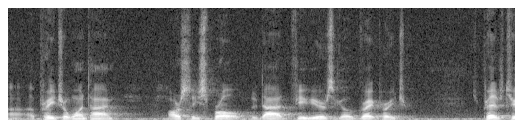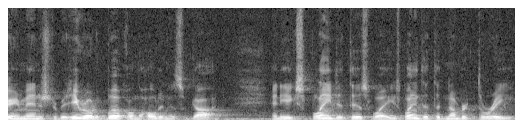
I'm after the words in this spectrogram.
a preacher one time, R.C. Sproul, who died a few years ago, great preacher, Presbyterian minister, but he wrote a book on the holiness of God. And he explained it this way. He explained that the number three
